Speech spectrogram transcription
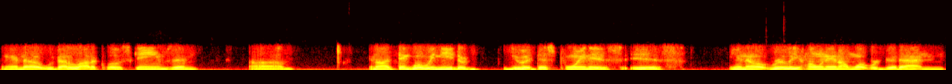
And uh, we've had a lot of close games, and um, you know, I think what we need to do at this point is is you know really hone in on what we're good at, and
